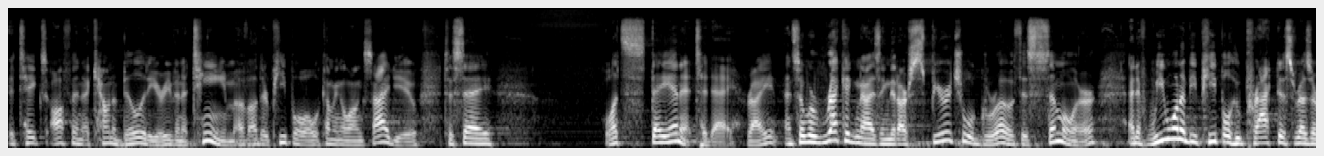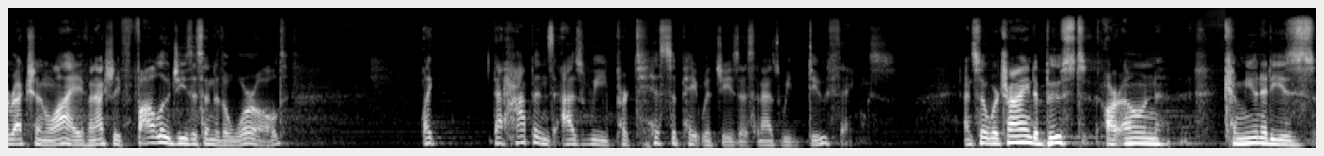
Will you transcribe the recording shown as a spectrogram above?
it takes often accountability or even a team of other people coming alongside you to say, let's stay in it today, right? And so we're recognizing that our spiritual growth is similar. And if we want to be people who practice resurrection life and actually follow Jesus into the world, like that happens as we participate with Jesus and as we do things. And so we're trying to boost our own community's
